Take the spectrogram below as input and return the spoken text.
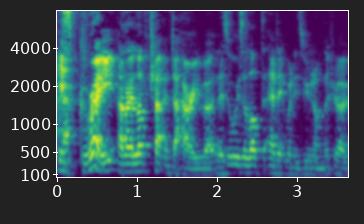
is great, and I love chatting to Harry. But there's always a lot to edit when he's been on the show.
